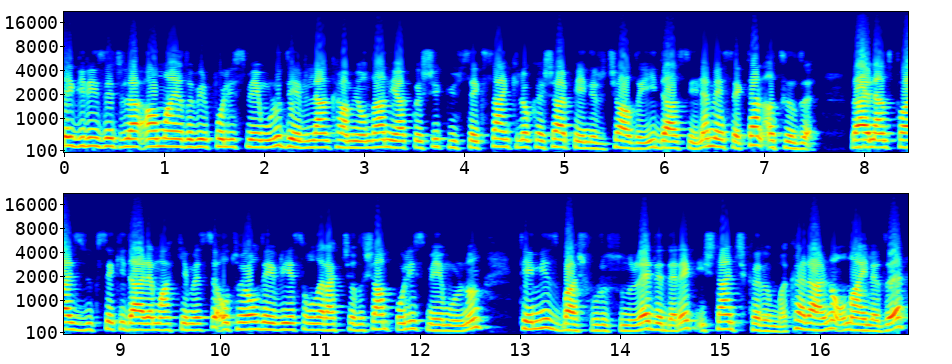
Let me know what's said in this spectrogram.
Sevgili izleyiciler, Almanya'da bir polis memuru devrilen kamyondan yaklaşık 180 kilo kaşar peyniri çaldığı iddiasıyla meslekten atıldı. Rheinland Pfalz Yüksek İdare Mahkemesi otoyol devriyesi olarak çalışan polis memurunun temiz başvurusunu reddederek işten çıkarılma kararını onayladı.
